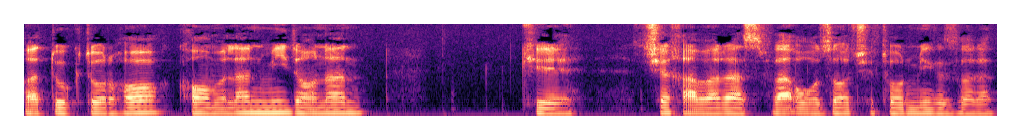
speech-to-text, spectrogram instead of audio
و دکترها کاملا می‌دانند که چه خبر است و اوضاع چطور می‌گذارد.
